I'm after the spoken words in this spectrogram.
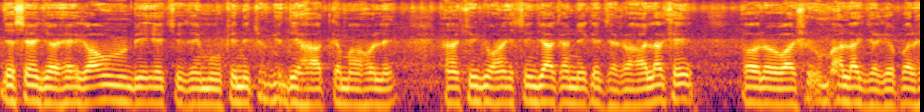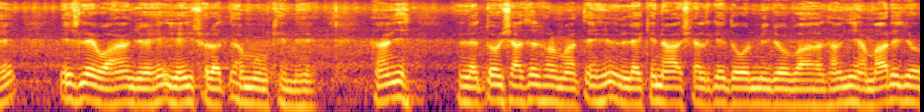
جیسے جو ہے، گاؤں میں بھی یہ چیزیں ممکن ہیں، چونکہ دیہات کا ماحول ہے۔ ہاں چونکہ وہاں استنجا کرنے کی جگہ الگ ہے اور واش روم الگ جگہ پر ہے۔ اس لیے وہاں جو ہے، یہی صورت ممکن ہے۔ ہاں جی تو شاست فرماتے ہیں، لیکن آج کل کے دور میں جو بات ہاں جی ہمارے جو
